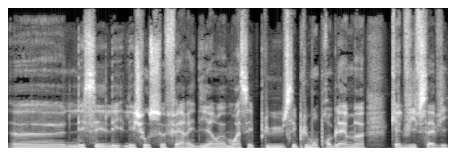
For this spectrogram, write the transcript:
laisser les, les, choses se faire et dire moi c'est plus c'est plus mon problème qu'elle vive sa vie.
